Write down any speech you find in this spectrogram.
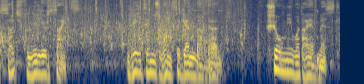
Such familiar sights. Greetings once again, Baghdad. Show me what I have missed.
